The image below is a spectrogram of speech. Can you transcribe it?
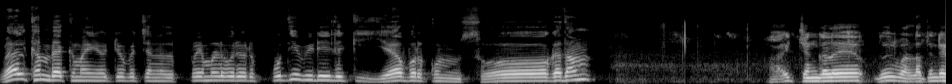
Welcome back my YouTube channel പ്രിയമുള്ളവർ ഒരു പുതിയ വീഡിയോയിലേക്ക് ഏവർക്കും സ്വാഗതം. ഹായ് ചെങ്കൾ. ഇത് വെള്ളത്തിന്റെ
